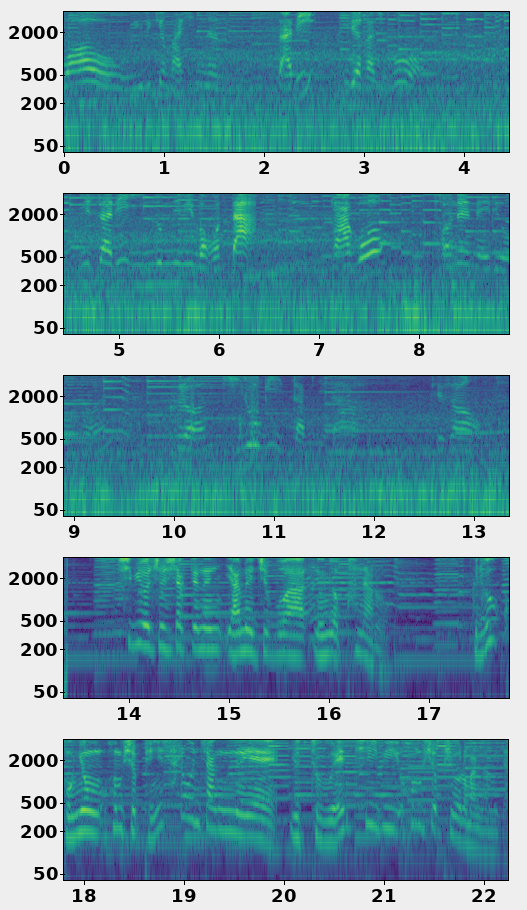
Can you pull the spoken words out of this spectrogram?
wow 이렇게 맛있는 쌀이 이래가지고 이 쌀이 임금님이 먹었다 라고 전해 내려오는 그런 기록이 있답니다. 그래서 12월 초 시작되는 야매주부와 농협 하나로 그리고 공용 홈쇼핑이 새로운 장르의 유튜브엔 TV 홈쇼핑으로 만납니다.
